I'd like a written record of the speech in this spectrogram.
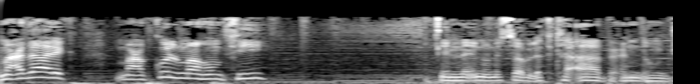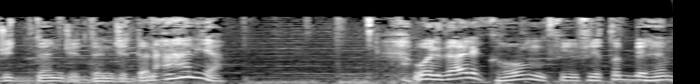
مع ذلك مع كل ما هم فيه إلا إنه نسب الاكتئاب عندهم جدا جدا جدا عالية. ولذلك هم في في طبهم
